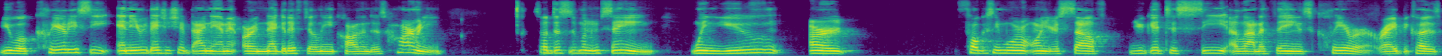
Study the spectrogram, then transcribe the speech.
You will clearly see any relationship dynamic or negative feeling causing disharmony. So this is what I'm saying. When you are focusing more on yourself, you get to see a lot of things clearer, right? Because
